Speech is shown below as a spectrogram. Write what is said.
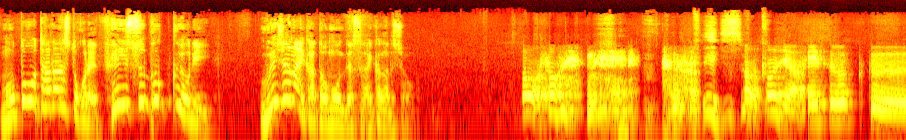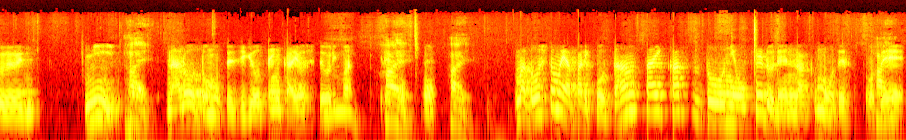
元を正すとこれ、Facebook より上じゃないかと思うんですが、いかがでしょそうそうですね。あの Facebook そう当時は Facebook にはいなろうと思って事業展開をしておりましたうはいけれども、。はい。まあ、どうしてもやっぱりこう団体活動における連絡網ですので、はい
